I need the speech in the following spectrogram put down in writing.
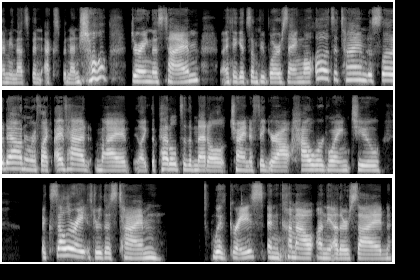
I mean, that's been exponential during this time. I think it's some people are saying, well, oh, it's a time to slow down and reflect. I've had my, like, the pedal to the metal trying to figure out how we're going to accelerate through this time with grace and come out on the other side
